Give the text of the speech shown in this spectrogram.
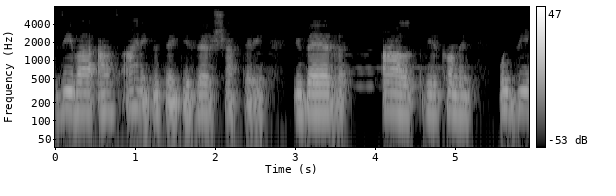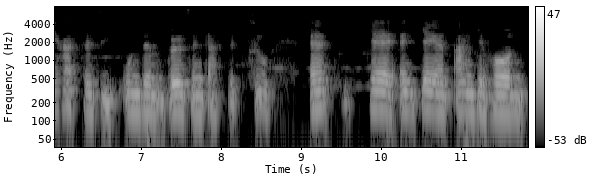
Sie war als eine gute Gesellschafterin überall willkommen und sie hatte sich um dem bösen Gaste zu entgehen angewohnt,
